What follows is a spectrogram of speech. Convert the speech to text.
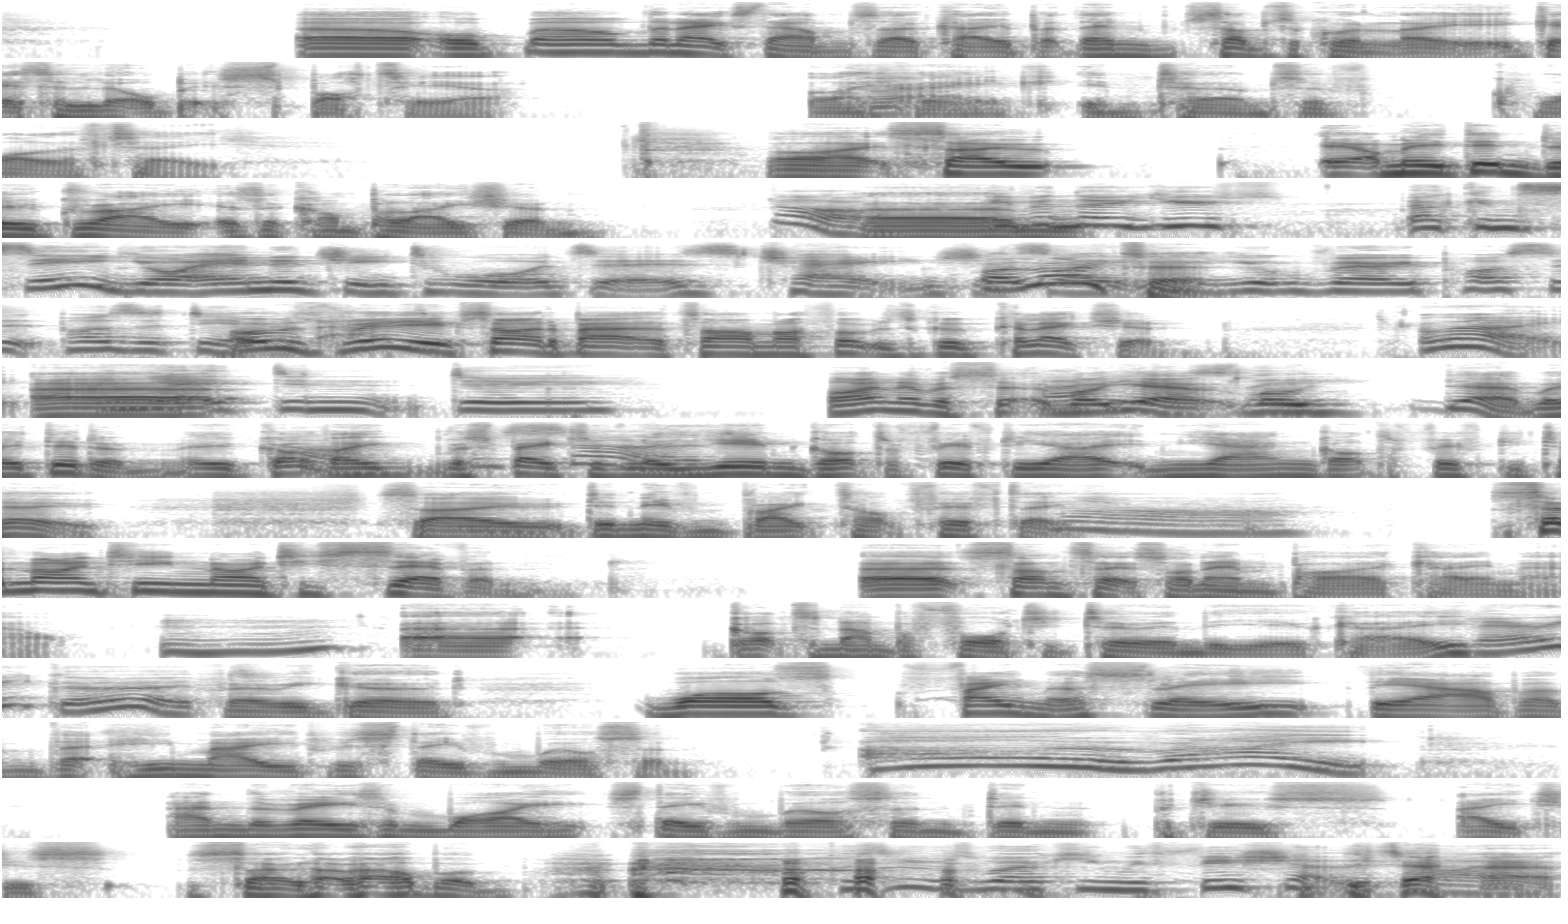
Uh, or well, the next album's okay, but then subsequently it gets a little bit spottier. I Right. think in terms of quality. All right, so I mean, it didn't do great as a compilation. Oh, Um, even though you, I can see your energy towards it has changed. I liked like it. You're very posi- positive. I was really excited about it at the time. I thought it was a good collection. it. right, uh, and yet it didn't do. I never said. Well, yeah, well. Yeah, but it didn't. It got Oh, they respectively. Yin got to fifty eight and Yang got to fifty two, so didn't even break top fifty. Oh, So 1997, uh, Sunsets on Empire came out. hmm Uh, got to number 42 in the UK. very good. Very good. Was famously the album that he made with Steven Wilson. Oh, right. And the reason why Steven Wilson didn't produce H's solo album. Because he was working with Fish at the yeah. time.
